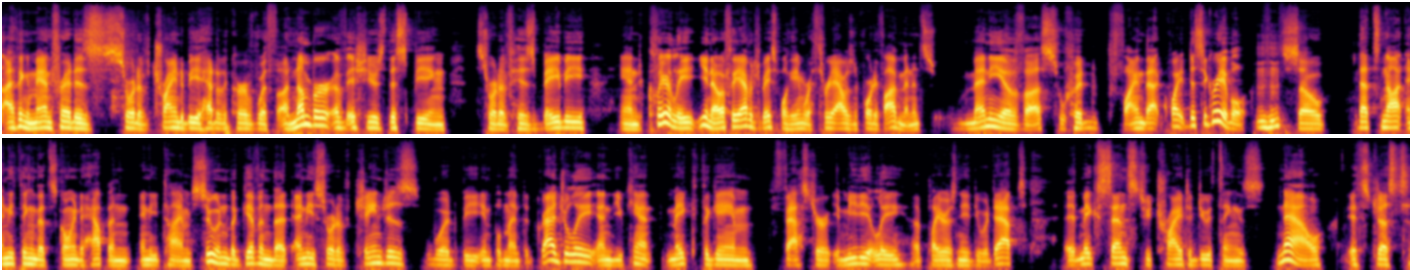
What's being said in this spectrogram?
I think Manfred is sort of trying to be ahead of the curve with a number of issues, this being sort of his baby. And clearly, you know, if the average baseball game were three hours and 45 minutes, many of us would find that quite disagreeable. Mhm. So that's not anything that's going to happen anytime soon. But given that any sort of changes would be implemented gradually and you can't make the game faster immediately, uh, players need to adapt. It makes sense to try to do things now. It's just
